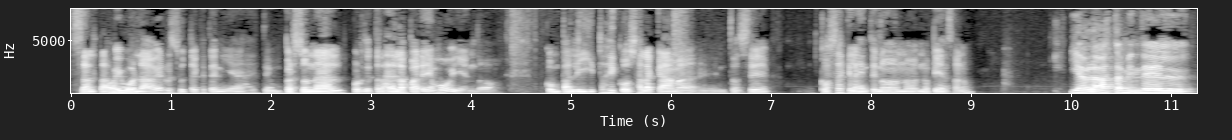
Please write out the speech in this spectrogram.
saltaba y volaba y resulta que tenías este, un personal por detrás de la pared moviendo con palitos y cosas a la cama, entonces cosas que la gente no, no, no piensa, ¿no? Y hablabas también del,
